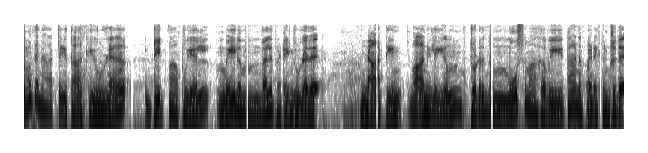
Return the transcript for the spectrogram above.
எமது நாட்டை தாக்கியுள்ள டிட்வா புயல் மேலும் வலுவடைந்துள்ளது. நாட்டின் வானிலையும் தொடர்ந்தும் மோசமாகவே காணப்படுகின்றது.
